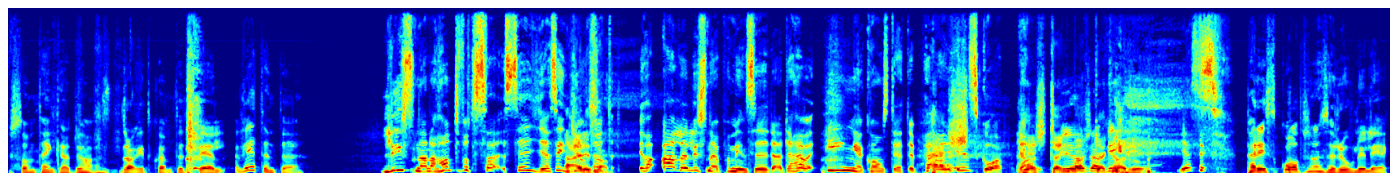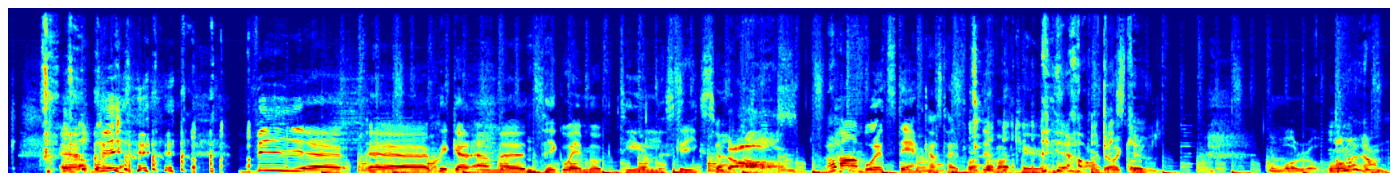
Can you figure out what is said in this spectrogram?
som tänker att du har dragit skämtet fel, jag vet inte. Lyssnarna har inte fått sa- säga sitt. Nej, det är jag, sant. jag har alla lyssnare på min sida. Det här var inga konstigheter. Per Hash- i skåp. Hashtag backa Carro. Yes. Periskop som är en så rolig lek. Eh, vi vi eh, eh, skickar en eh, take away-mugg till Skriksven. Ja, Han bor ett stenkast härifrån. Det var kul. Ja, det var kul. God morgon. God morgon.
